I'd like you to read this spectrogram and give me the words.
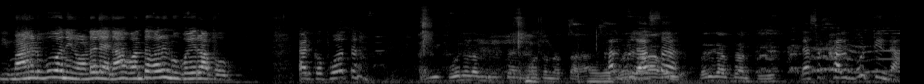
ఈ మానడు బువ్వ నేను వండలేనా? వంతగానే నువ్వు పోయి రాపో. ఈ కూరలో దశ కలుపుట్టిందా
